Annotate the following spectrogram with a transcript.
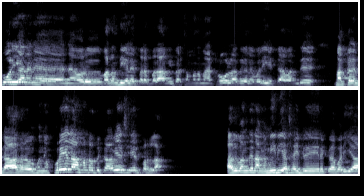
போலியான ஒரு வதந்திகளை பரப்பலாம். இவர் சம்பந்தமான ட்ரோல் அதுகளை வெளியிட்டா வந்து மக்களின் ஆதரவு கொஞ்சம் குறையலாம்ன்றதுக்காகவே செயற்படலாம். அது வந்து நாங்க மீடியா சைடு இருக்கிறபடியா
